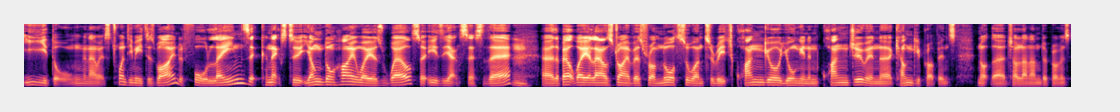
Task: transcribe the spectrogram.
Idong. Now it's 20 meters wide with four lanes. It connects to Yeongdong Highway as well, so easy access there. Mm. Uh, the Beltway allows drivers from North Suwon to reach Gwanggyo, Yongin, and Gwangju in uh, Gyeonggi Province, not the Jeollanam-do Province,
